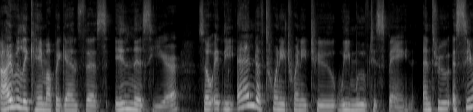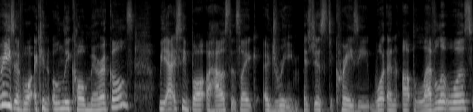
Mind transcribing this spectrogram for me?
I really came up against this in this year. So at the end of 2022, we moved to Spain. And through a series of what I can only call miracles, we actually bought a house that's like a dream. It's just crazy what an up level it was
